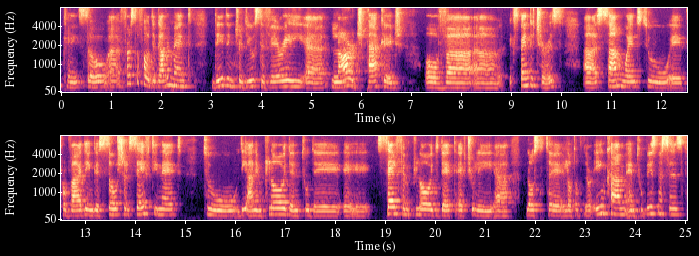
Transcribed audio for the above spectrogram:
Okay, so uh, first of all, the government did introduce a very uh, large package of uh, uh, expenditures. Uh, some went to providing a social safety net to the unemployed and to the uh, self-employed that actually uh, lost a lot of their income and to businesses.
